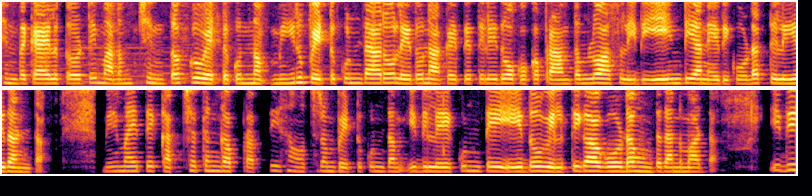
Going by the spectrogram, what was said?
చింతకాయలతోటి మనం చింతకు పెట్టుకుందాం. మీరు పెట్టుకుంటారో లేదో నాకైతే తెలియదు ఒక్కొక్క ప్రాంతంలో అసలు ఇది ఏంటి అనేది కూడా తెలియదంట మేమైతే ఖచ్చితంగా ప్రతి సంవత్సరం పెట్టుకుంటాం. ఇది లేకుంటే ఏదో వెలితిగా కూడా ఉంటుంది ఇది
